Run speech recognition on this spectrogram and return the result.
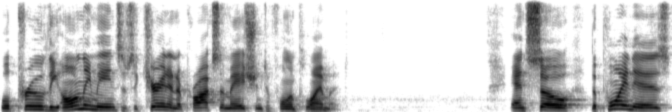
will prove the only means of securing an approximation to full employment and so the point is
